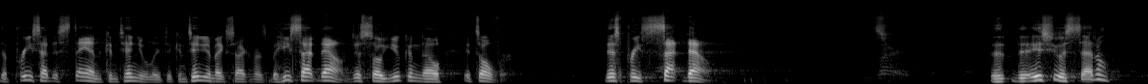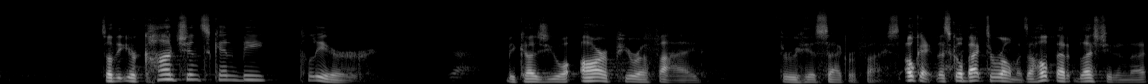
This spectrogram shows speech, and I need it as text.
the priest had to stand continually to continue to make sacrifice, but he sat down just so you can know it's over. This priest sat down. The, the issue is settled so that your conscience can be clear because you are purified through his sacrifice. Okay, let's go back to Romans. I hope that blessed you tonight.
